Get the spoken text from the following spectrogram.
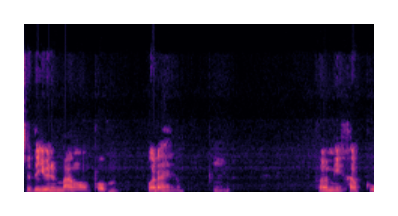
จะได้อยู่ในบางของผมก็ได้ครับเพราะมีครับกุ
